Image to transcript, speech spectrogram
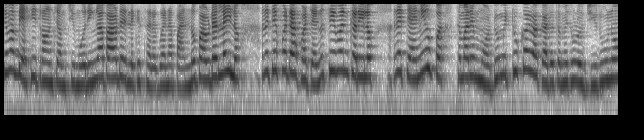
તેમાં બેથી ત્રણ ચમચી મોરિંગા પાવડર, એટલે કે સરગવાના પાનનો પાવડર લઈ લો અને તે ફટાફટ તેનું સેવન કરી લો. અને તેની ઉપર તમારે મોઢું મીઠું કરવા કાં તો તમે થોડું જીરુંનો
